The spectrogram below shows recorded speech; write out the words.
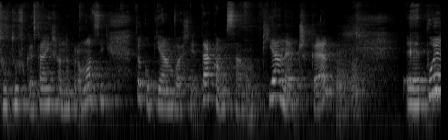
złotówkę tańsza na promocji, to kupiłam właśnie taką samą pianeczkę. E, Płyn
